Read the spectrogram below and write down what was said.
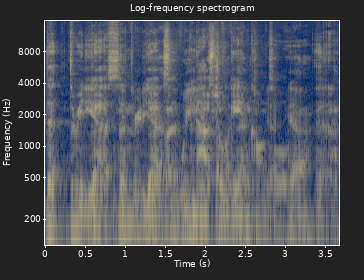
the 3DS. the and, 3DS yeah, but and Wii an and actual like game console. Yeah,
